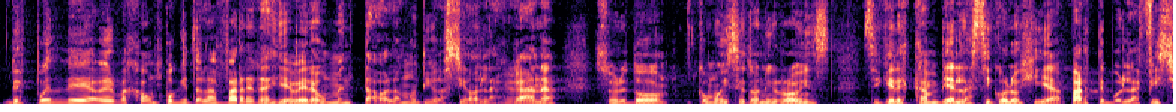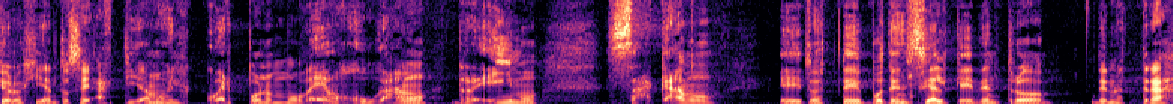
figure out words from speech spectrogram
Después de haber bajado un poquito las barreras y haber aumentado la motivación, las ganas, sobre todo, como dice Tony Robbins, si quieres cambiar la psicología, parte por la fisiología, entonces activamos el cuerpo, nos movemos, jugamos, reímos, sacamos eh, todo este potencial que hay dentro de nuestras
